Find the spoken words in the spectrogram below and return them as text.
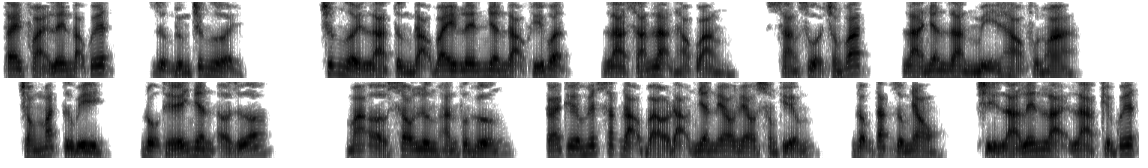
tay phải lên đạo quyết, dựng đứng trước người. Trước người là từng đạo bay lên nhân đạo khí vận, là sán lạn hào quang, sáng sủa trong vắt, là nhân gian mỹ hảo phồn hoa. Trong mắt từ bi, độ thế nhân ở giữa. Mà ở sau lưng hắn phương hướng, cái kia huyết sắc đạo bảo đạo nhân eo đeo song kiếm, động tác giống nhau, chỉ là lên lại là kiếm quyết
